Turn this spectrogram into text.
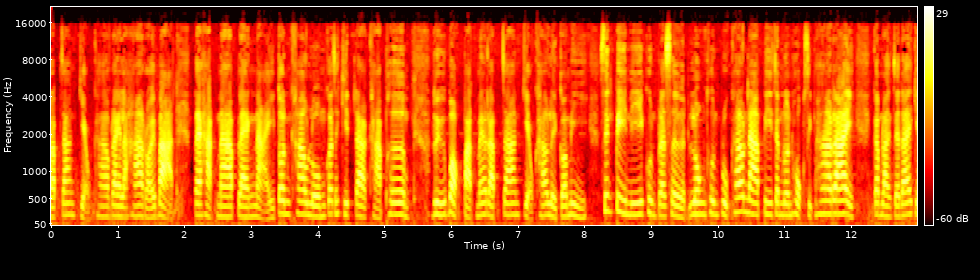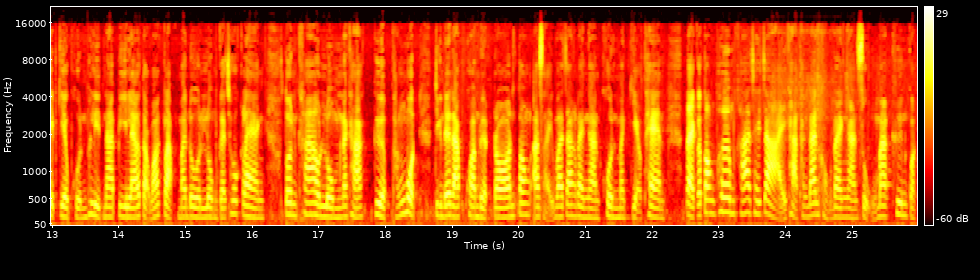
รับจ้างเกี่ยวข้าวไร่ละ 500 บาท แต่หากนาแปลงไหนต้นข้าวล้มก็จะคิดราคาเพิ่ม หรือบอกปัดไม่รับจ้างเกี่ยวข้าวเลยก็มี ซึ่งปีนี้คุณประเสริฐลงทุนปลูกข้าวนาปีจำนวน 65 ไร่กำลังจะได้เก็บเกี่ยวผลผลิตนาปีแล้ว แต่ว่ากลับมาโดนลมกระโชกแรง ต้นข้าวลมนะคะ เกือบทั้งหมด จึงได้รับความเดือดร้อนต้องอาศัยว่าจ้างแรงงานคนมาเกี่ยวแทน แต่ก็ต้องเพิ่มค่าใช้จ่ายค่ะทางด้านของแรงงานสูงมากขึ้นกว่า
